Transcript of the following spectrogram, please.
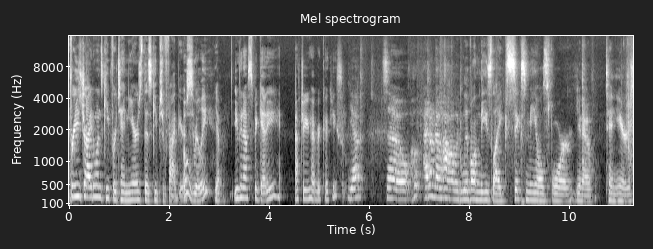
freeze dried ones keep for 10 years. This keeps for five years. Oh, really? Yep. You can have spaghetti after you have your cookies. Yep. So I don't know how I would live on these like six meals for, you know, 10 years.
